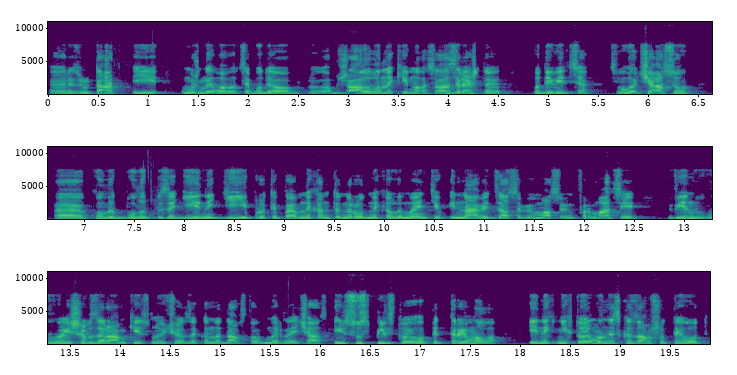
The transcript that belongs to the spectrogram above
результат, і можливо це буде об- обжаловано кимось. Але зрештою, подивіться свого часу, коли були задіяні дії проти певних антинародних елементів і навіть засобів масової інформації. Він вийшов за рамки існуючого законодавства в мирний час, і суспільство його підтримало. І ні, ніхто йому не сказав, що ти от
